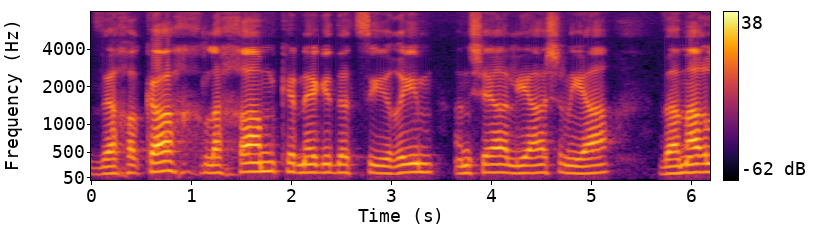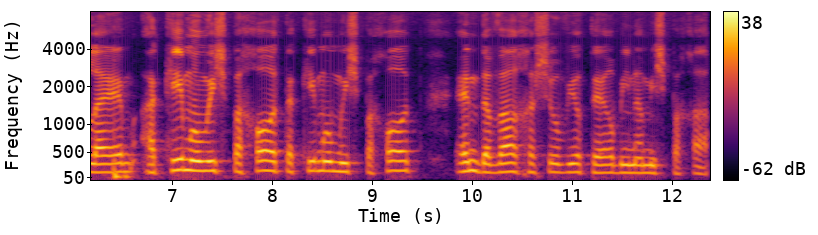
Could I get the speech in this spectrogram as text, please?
ואחר כך לחם כנגד הצעירים אנשי העלייה השנייה ואמר להם הקימו משפחות, הקימו משפחות, אין דבר חשוב יותר מן המשפחה.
